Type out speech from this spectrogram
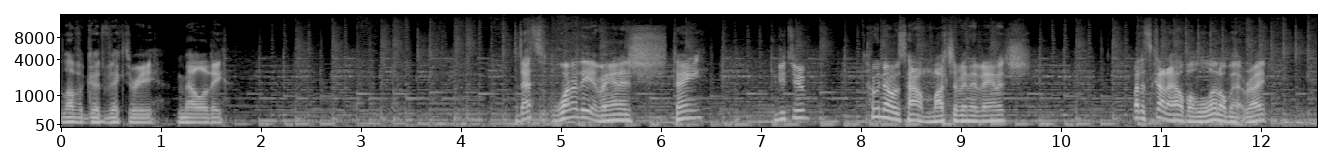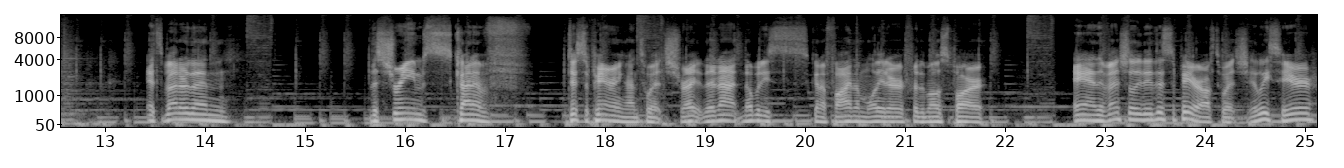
Love a good victory melody. That's one of the advantage thing. YouTube. Who knows how much of an advantage? But it's got to help a little bit, right? It's better than the streams kind of disappearing on Twitch, right? They're not nobody's gonna find them later for the most part. And eventually they disappear off Twitch. At least here,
